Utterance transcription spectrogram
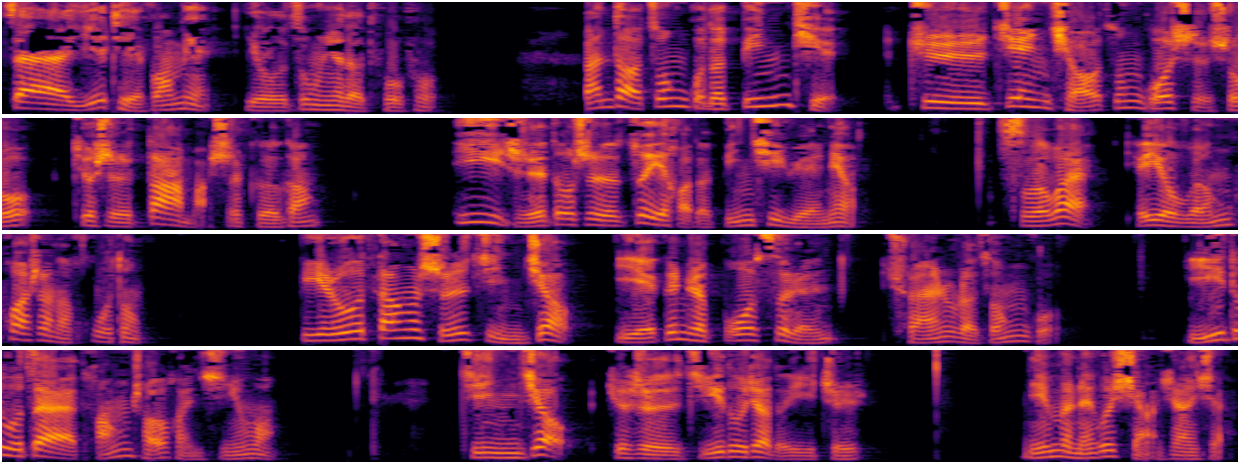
在冶铁方面有重要的突破，谈到中国的冰铁，据剑桥中国史说，就是大马士革钢，一直都是最好的兵器原料。此外，也有文化上的互动，比如当时景教也跟着波斯人传入了中国，一度在唐朝很兴旺。景教就是基督教的一支，你们能够想象一下，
